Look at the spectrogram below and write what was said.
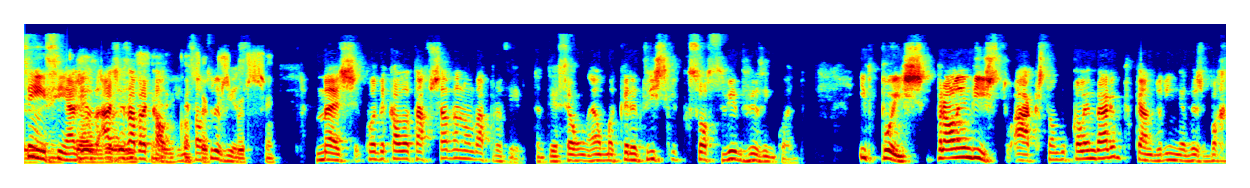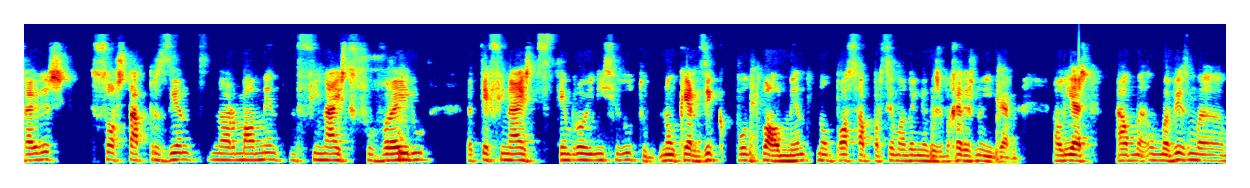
Sim, sim, às vezes, às vezes abre a cauda e nessa altura vê-se. Mas quando a cauda está fechada não dá para ver. Portanto, essa é, um, é uma característica que só se vê de vez em quando. E depois, para além disto, há a questão do calendário, porque a andorinha das barreiras só está presente normalmente de finais de fevereiro até finais de setembro ou início de outubro. Não quer dizer que pontualmente não possa aparecer uma andorinha das barreiras no inverno. Aliás, há uma, uma vez uma,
